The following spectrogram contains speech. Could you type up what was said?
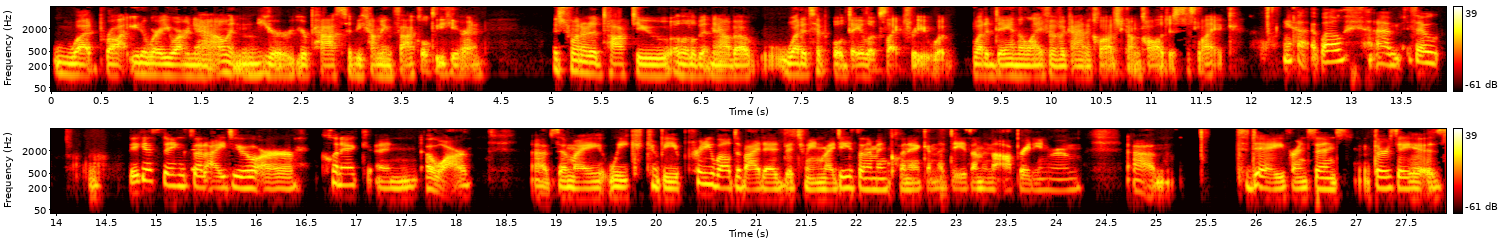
what brought you to where you are now and your your path to becoming faculty here. And I just wanted to talk to you a little bit now about what a typical day looks like for you. What what a day in the life of a gynecologic oncologist is like. Yeah, well, um, so biggest things that I do are clinic and OR. Uh, so my week can be pretty well divided between my days that I'm in clinic and the days I'm in the operating room. Um, today, for instance, Thursday is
